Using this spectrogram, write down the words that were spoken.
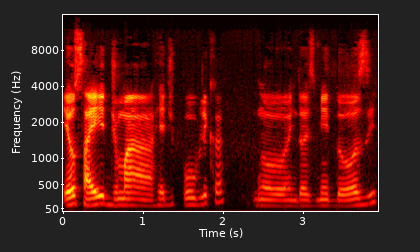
Eu saí de uma rede pública no, em 2012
